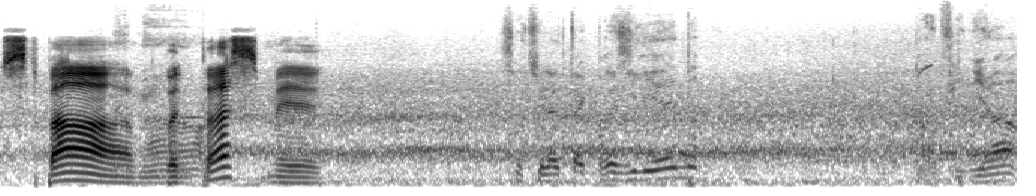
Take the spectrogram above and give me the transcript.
c'était pas une bonne passe, mais C'est une attaque brésilienne. Rafinha.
